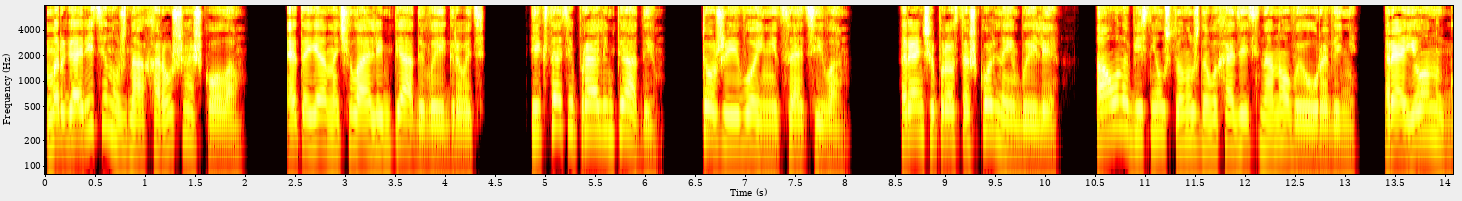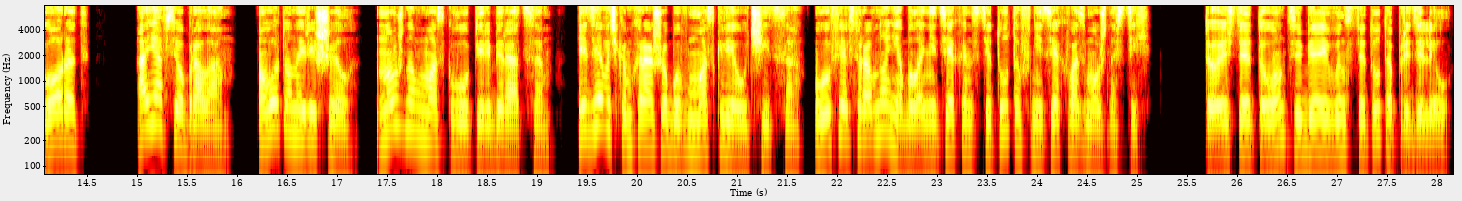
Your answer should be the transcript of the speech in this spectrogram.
Маргарите нужна хорошая школа. Это я начала Олимпиады выигрывать. И, кстати, про Олимпиады. Тоже его инициатива. Раньше просто школьные были, а он объяснил, что нужно выходить на новый уровень. Район, город. А я все брала. Вот он и решил. Нужно в Москву перебираться. И девочкам хорошо бы в Москве учиться. В Уфе все равно не было ни тех институтов, ни тех возможностей. То есть это он тебя и в институт определил?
